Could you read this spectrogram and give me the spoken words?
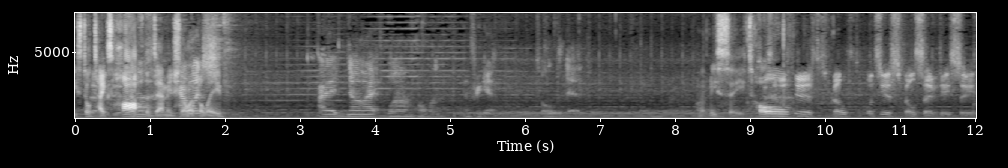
He still takes you- half the damage, how though, I believe. I no I well hold on. I forget. Toll the Dead. Let me see. So Toll. what's your spell? What's your spell save DC?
